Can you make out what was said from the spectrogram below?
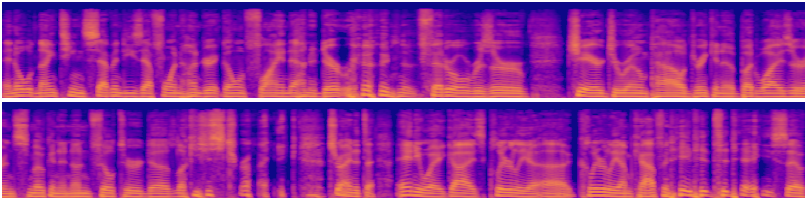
an old 1970s F100 going flying down a dirt road in the Federal Reserve chair, Jerome Powell drinking a Budweiser and smoking an unfiltered uh, Lucky Strike, trying to. T- anyway, guys, clearly, uh, clearly, I'm caffeinated today. So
